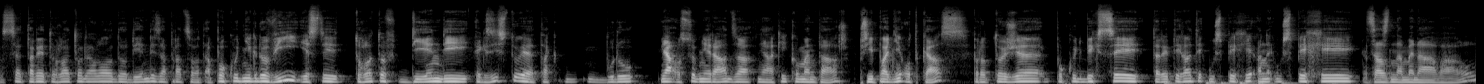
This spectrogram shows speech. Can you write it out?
se tady tohleto dalo do D&D zapracovat. A pokud někdo ví, jestli tohleto v D&D existuje, tak budu já osobně rád za nějaký komentář, případně odkaz, protože pokud bych si tady tyhle ty úspěchy a neúspěchy zaznamenával,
